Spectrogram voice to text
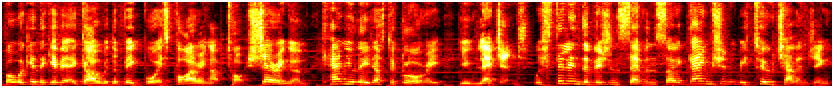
but we're going to give it a go with the big boys firing up top. Sheringham, can you lead us to glory, you legend? We're still in Division 7, so a game shouldn't be too challenging,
